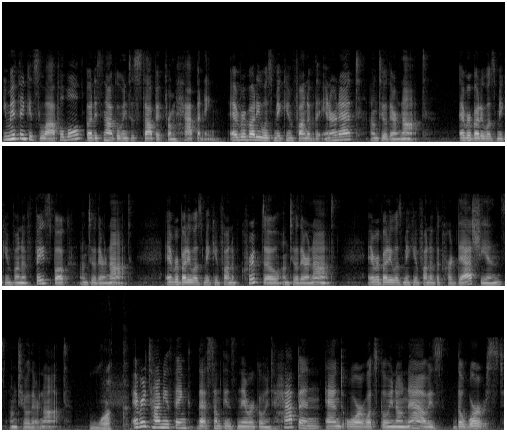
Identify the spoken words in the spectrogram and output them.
You may think it's laughable, but it's not going to stop it from happening. Everybody was making fun of the internet until they're not. Everybody was making fun of Facebook until they're not. Everybody was making fun of crypto until they're not. Everybody was making fun of the Kardashians until they're not. What? Every time you think that something's never going to happen and or what's going on now is the worst,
